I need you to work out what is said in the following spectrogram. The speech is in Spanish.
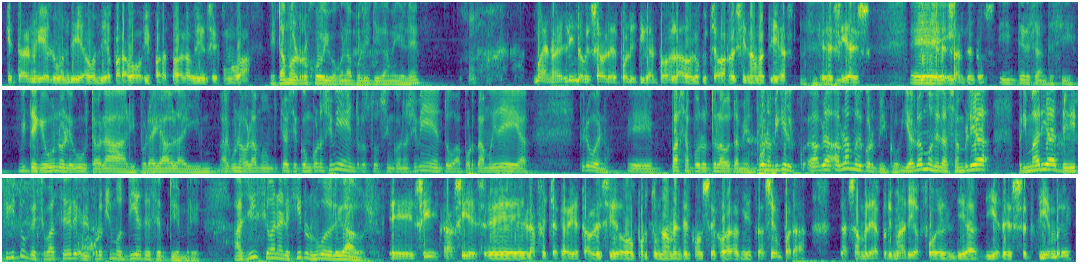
¿Qué tal, Miguel? Buen día, buen día para vos y para toda la audiencia. ¿Cómo va? Estamos al rojo vivo con la política, Miguel, ¿eh? Bueno, es lindo que se hable de política en todos lados. Lo escuchaba recién a Matías, que decía eso. Eh, interesante entonces. Interesante, sí. Viste que uno le gusta hablar y por ahí habla y algunos hablamos muchas veces con conocimiento, otros sin conocimiento, aportamos ideas. Pero bueno, eh, pasa por otro lado también. Bueno, Miguel, hablamos de Corpico y hablamos de la asamblea primaria de distrito que se va a hacer el próximo 10 de septiembre. Allí se van a elegir los nuevos delegados. Eh, sí, así es. Eh, la fecha que había establecido oportunamente el Consejo de Administración para la asamblea primaria fue el día 10 de septiembre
